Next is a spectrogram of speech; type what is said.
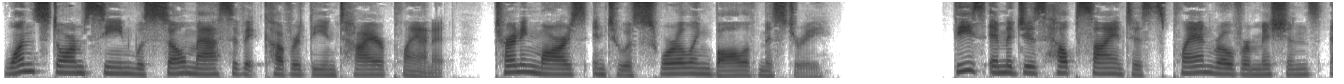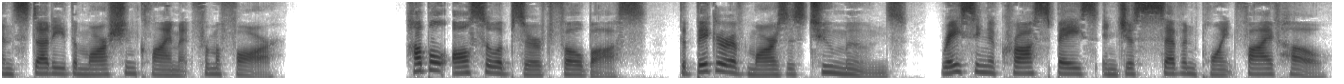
One storm scene was so massive it covered the entire planet, turning Mars into a swirling ball of mystery. These images help scientists plan rover missions and study the Martian climate from afar. Hubble also observed Phobos, the bigger of Mars's two moons, racing across space in just 7.5 ho.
